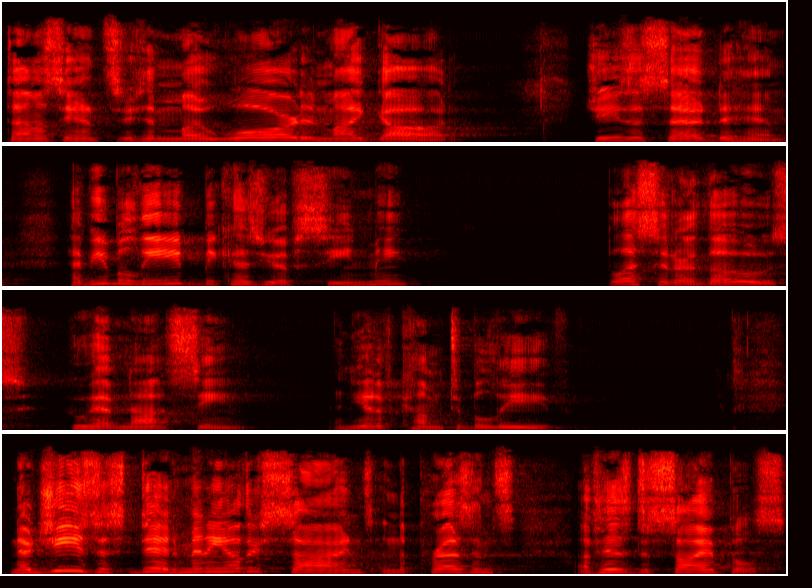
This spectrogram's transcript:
Thomas answered him, My Lord and my God. Jesus said to him, Have you believed because you have seen me? Blessed are those who have not seen and yet have come to believe. Now, Jesus did many other signs in the presence of his disciples,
